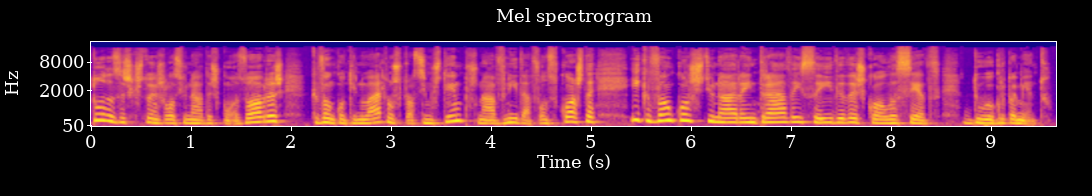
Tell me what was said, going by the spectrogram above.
todas as questões relacionadas com as obras, que vão continuar nos próximos tempos na Avenida Afonso Costa e que vão congestionar a entrada e saída da escola sede do agrupamento.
